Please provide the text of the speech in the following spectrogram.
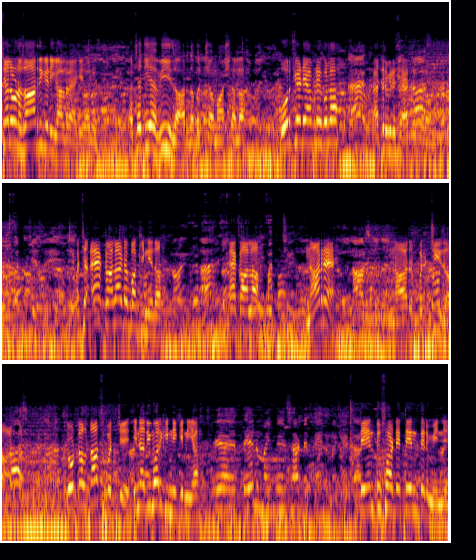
चलो हूँ हजार की केड़ी गल रह गई अच्छा जी है भी हजार का बच्चा माशाल्लाह और केड़े अपने को इधर मेरे शहर से अच्छा ए काला डब्बा किन्ने का ए काला नार है नार पच्ची हजार टोटल दस बच्चे इन्हों की उम्र किन्नी किन्नी आ तीन महीने साढ़े तीन महीने तीन तो साढ़े तीन तीन महीने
